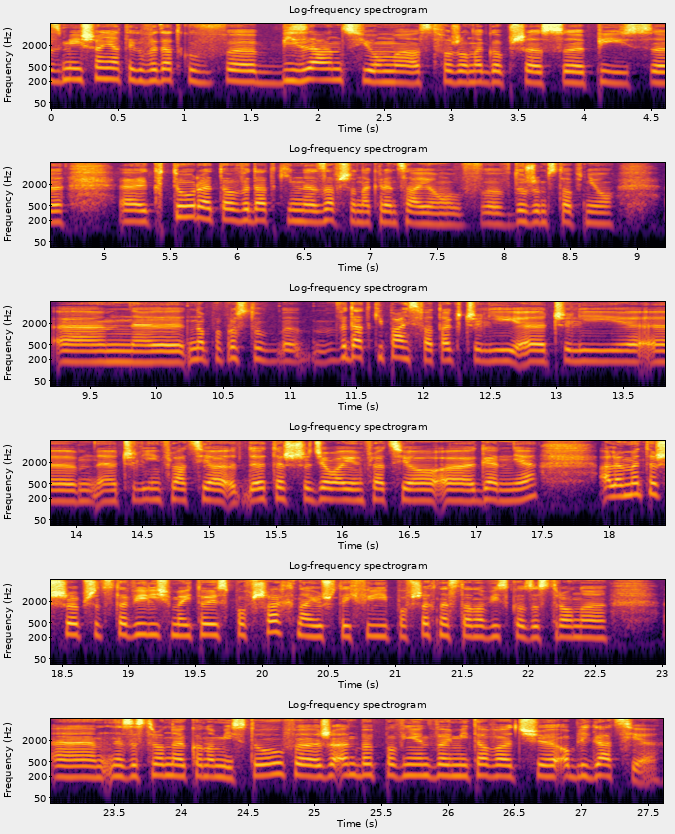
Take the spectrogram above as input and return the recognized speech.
zmniejszenia tych wydatków w Bizancjum stworzonego przez PiS, które to wydatki zawsze nakręcają w, w dużym stopniu no po prostu wydatki państwa, tak, czyli, e, czyli, e, e, czyli inflacja, też działają inflacjogennie, ale my też przedstawiliśmy i to jest powszechne już w tej chwili, powszechne stanowisko ze strony, ze strony ekonomistów, że NB powinien wyemitować obligacje,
